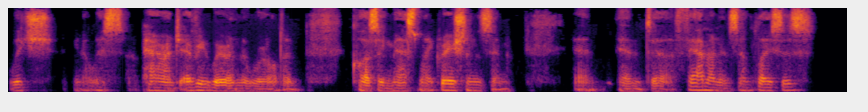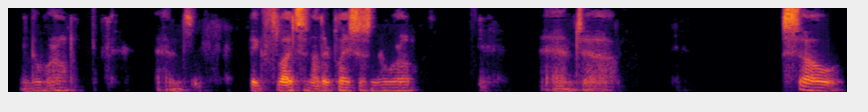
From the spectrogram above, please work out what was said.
which you know is apparent everywhere in the world and causing mass migrations and and and uh, famine in some places in the world, and big floods in other places in the world. And uh, so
